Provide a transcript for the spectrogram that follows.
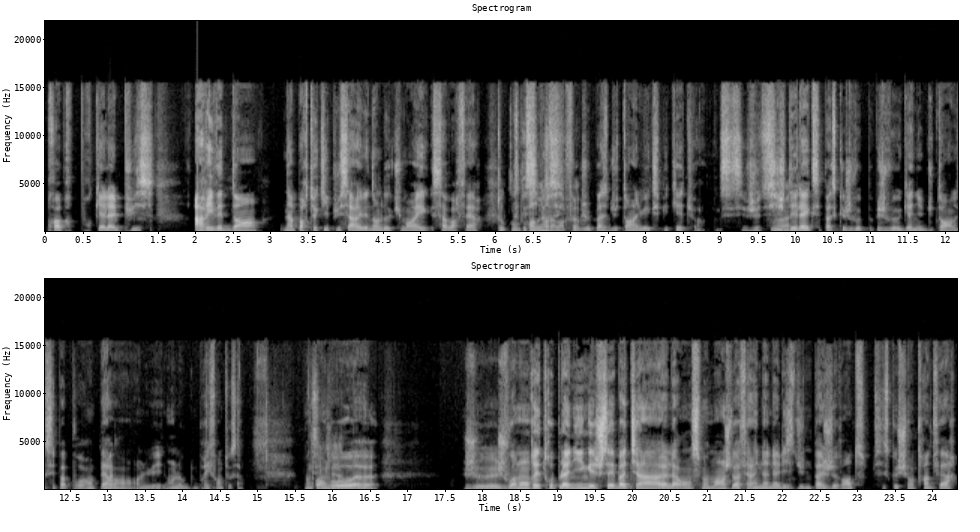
propre pour qu'elle elle puisse arriver dedans, n'importe qui puisse arriver dans le document et savoir faire. Tout Parce que comprendre et sinon, c'est- il savoir faut que je passe du temps à lui expliquer, tu vois. Donc, c'est- je- si je délègue, c'est parce que je veux, je veux gagner du temps, donc c'est pas pour en ouais, perdre en, en lui, en le briefant tout ça. Donc, en clair. gros, euh, je, je vois mon rétro-planning et je sais, bah tiens, euh, là en ce moment, je dois faire une analyse d'une page de vente. C'est ce que je suis en train de faire.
